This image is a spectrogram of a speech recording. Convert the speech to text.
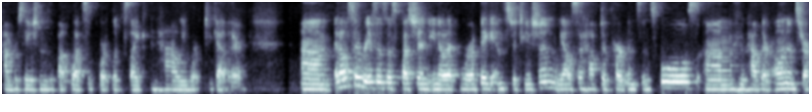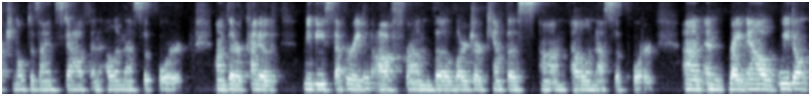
conversations about what support looks like and how we work together. Um, it also raises this question, you know, we're a big institution. We also have departments and schools um, who have their own instructional design staff and LMS support um, that are kind of maybe separated off from the larger campus um, LMS support. Um, and right now we don't,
